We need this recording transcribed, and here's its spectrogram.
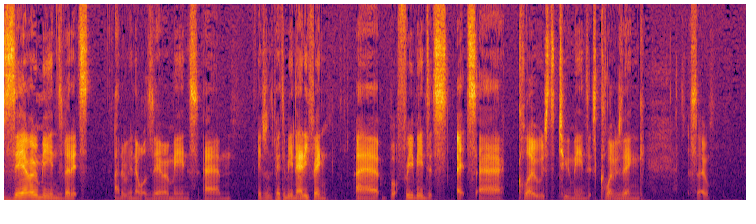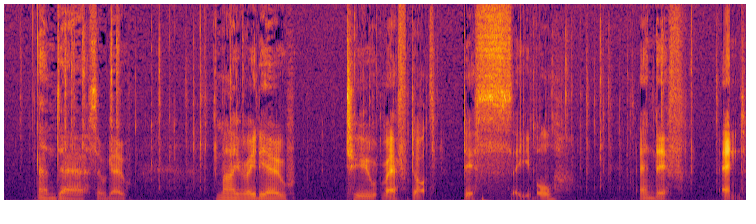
0 means that it's... I don't really know what 0 means. Um, it doesn't appear 2 mean anything. Uh, but 3 means it's it's uh, closed. 2 means it's closing. So, and uh, so we go. My radio to ref dot disable end if end.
